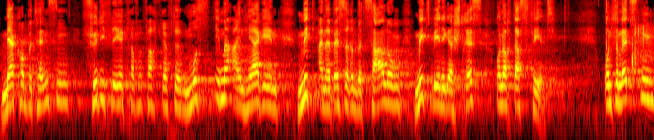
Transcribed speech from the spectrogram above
Mehr Kompetenzen für die Pflegefachkräfte muss immer einhergehen mit einer besseren Bezahlung, mit weniger Stress, und auch das fehlt. Und zum Letzten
